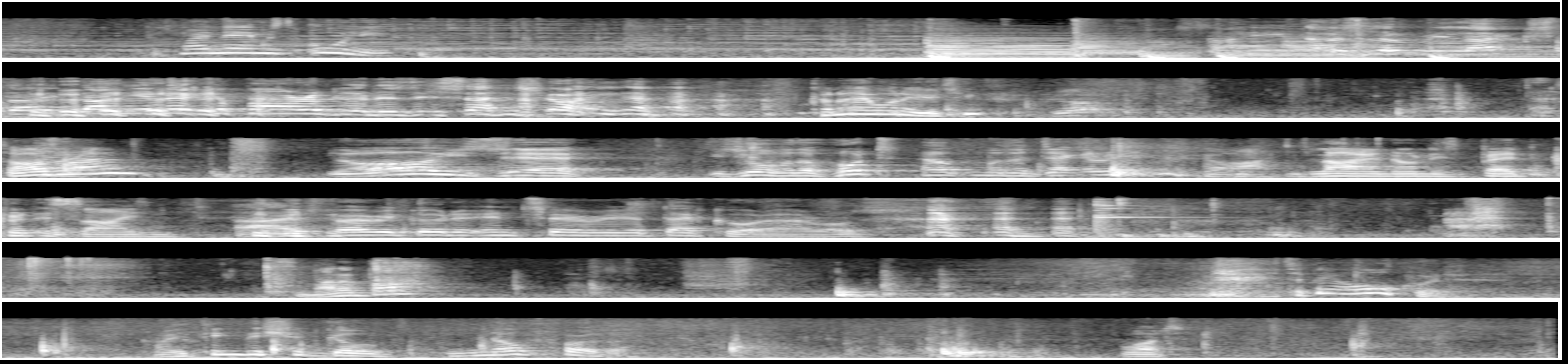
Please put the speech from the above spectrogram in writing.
My name is Uli. So does look relaxed, though. Done your neck a power of good, is it, sunshine? Can I have one of you, Chief? Is Oz around? No, he's uh, he's over the hut helping with the decorating. Oh, lying on his bed criticising. Ah, he's very good at interior decor, Harold. What's the matter, Bob? It's a bit awkward. I think they should go no further. What?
